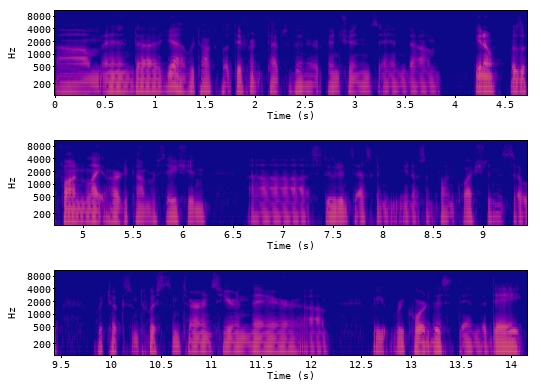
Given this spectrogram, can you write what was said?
Um, and uh, yeah, we talked about different types of interventions, and um, you know, it was a fun, lighthearted conversation. Uh, students asking you know some fun questions, so we took some twists and turns here and there. Um, we recorded this at the end of the day,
